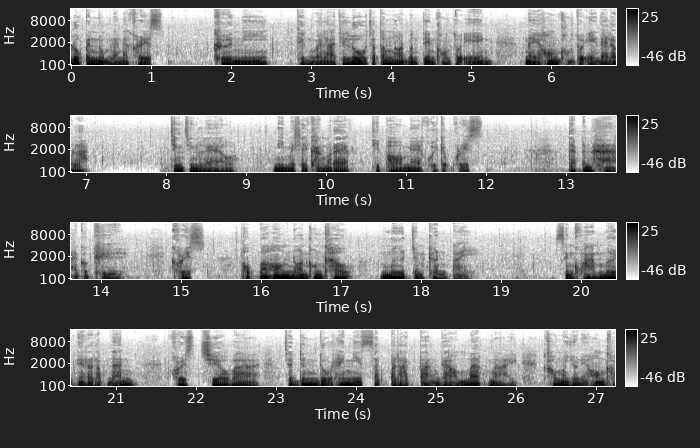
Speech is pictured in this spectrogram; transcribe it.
ลูกเป็นหนุ่มแล้วนะคริส คืนนี้ถึงเวลาที่ลูกจะต้องนอนบนเตียงของตัวเองในห้องของตัวเองได้แล้วล่ะ จริงๆแล้ว นี่ไม่ใช่ครั้งแรกที่พ่อแม่คุยกับคริส แต่ปัญหาก็คือ คริสพบว่าห้องนอนของเขามืดจนเกินไป ซึ่งความมืดในระดับนั้น คริสเชื่อว่าจะดึงดูดให้มีสัตว์ประหลาดต่างดาวมากมาย เข้ามาอยู่ในห้องเขา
